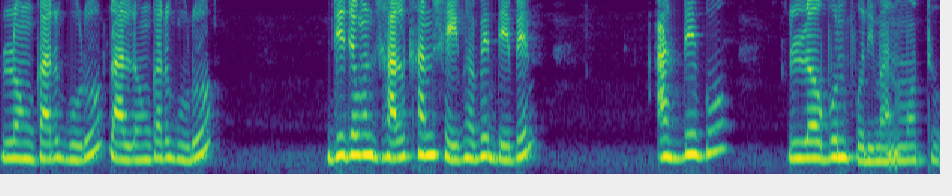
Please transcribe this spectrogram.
লঙ্কার গুঁড়ো, লাল লঙ্কার গুঁড়ো। যে যেমন ঝাল খান সেইভাবে দেবেন। আর দেব লবণ পরিমাণ মতো।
